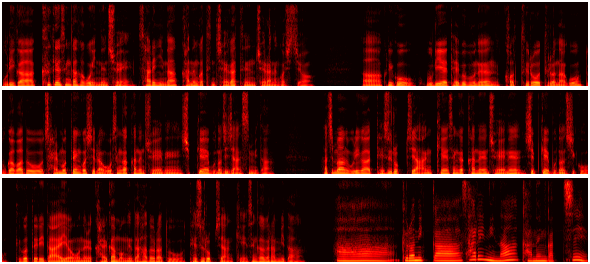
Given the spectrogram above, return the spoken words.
우리가 크게 생각하고 있는 죄, 살인이나 가는 같은 죄 같은 죄라는 것이죠. 아, 그리고 우리의 대부분은 겉으로 드러나고 누가 봐도 잘못된 것이라고 생각하는 죄에는 쉽게 무너지지 않습니다. 하지만 우리가 대수롭지 않게 생각하는 죄에는 쉽게 무너지고 그것들이 나의 영혼을 갉아먹는다 하더라도 대수롭지 않게 생각을 합니다. 아, 그러니까 살인이나 가늠같이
